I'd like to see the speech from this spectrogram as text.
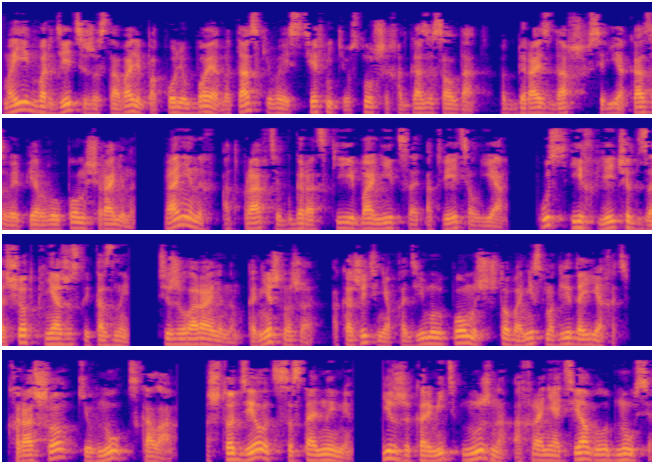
Мои гвардейцы же вставали по полю боя, вытаскивая из техники уснувших от газа солдат, подбирая сдавшихся и оказывая первую помощь раненым. «Раненых отправьте в городские больницы», — ответил я. «Пусть их лечат за счет княжеской казны. Тяжелораненым, конечно же, окажите необходимую помощь, чтобы они смогли доехать. «Хорошо», – кивнул скала. «А что делать с остальными? Их же кормить нужно, охранять я улыбнулся.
